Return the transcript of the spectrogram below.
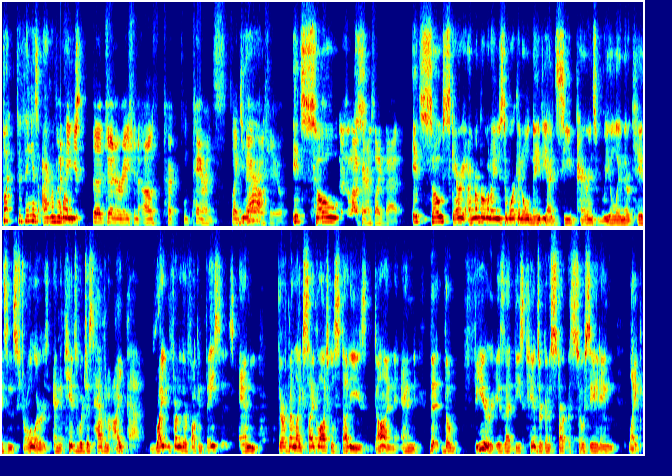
But the thing is, I remember I when think used, it's the generation of par- parents, like Yeah. their issue. it's so There's a lot of parents like that. It's so scary. I remember when I used to work at Old Navy, I'd see parents wheel in their kids in strollers, and the kids would just have an iPad right in front of their fucking faces. And there have been like psychological studies done, and the the fear is that these kids are going to start associating like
